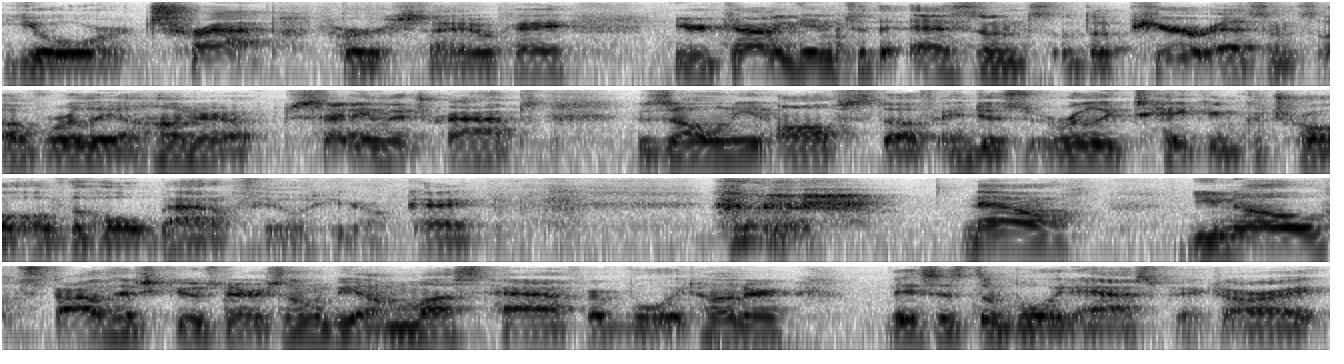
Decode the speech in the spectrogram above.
your trap per se, okay? You're kind of getting to the essence, of the pure essence of really a hunter, of setting the traps, zoning off stuff, and just really taking control of the whole battlefield here, okay? now, you know Stylish Executioner is going to be a must-have for Void Hunter. This is the Void aspect, all right?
